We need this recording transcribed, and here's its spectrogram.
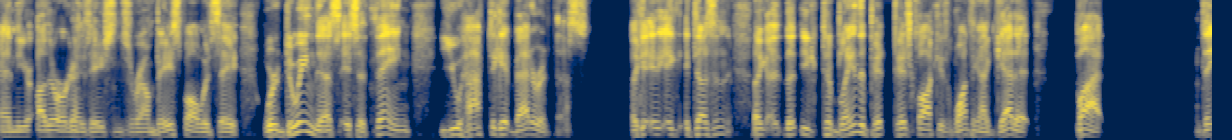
and the other organizations around baseball would say we're doing this it's a thing you have to get better at this like it, it, it doesn't like uh, to blame the pit, pitch clock is one thing i get it but they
